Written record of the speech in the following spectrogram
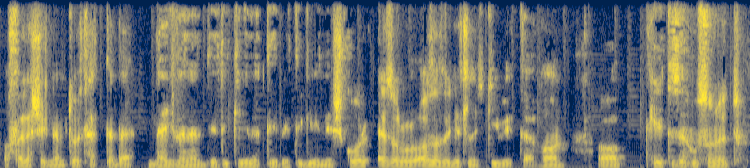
a feleség nem tölthette be 41. életévét igényléskor. Ez alól az az egyetlen egy kivétel van a 2025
